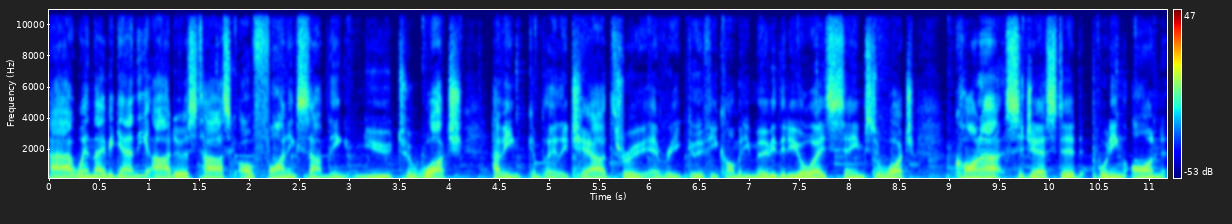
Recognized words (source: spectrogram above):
uh, when they began the arduous task of finding something new to watch. Having completely chowed through every goofy comedy movie that he always seems to watch, Connor suggested putting on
